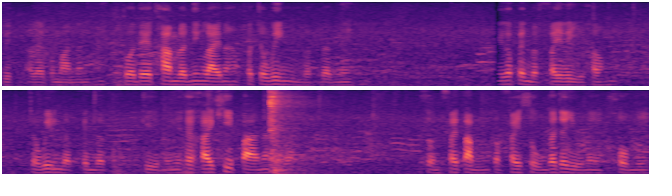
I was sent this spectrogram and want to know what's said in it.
บริดอะไรประมาณนั้น ตัว daytime running light นะครับเขาจะวิ่งแบบแบบนี้ นี่ก็เป็นแบบไฟหลีเขาจะวิ่งแบบเป็นแบบกีบอย่างนี้คล้ายๆ ขี้ปลานะผมว่าส่วนไฟต่ำกับไฟสูงก็จะอยู่ในโคมนี้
